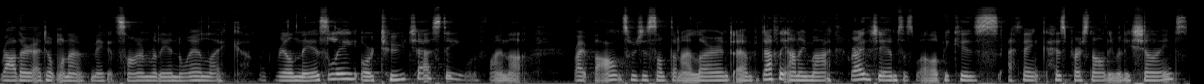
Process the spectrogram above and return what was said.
rather I don't want to make it sound really annoying, like like real nasally or too chesty. You want to find that right balance, which is something I learned. Um, but definitely Annie Mac, Greg James as well, because I think his personality really shines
